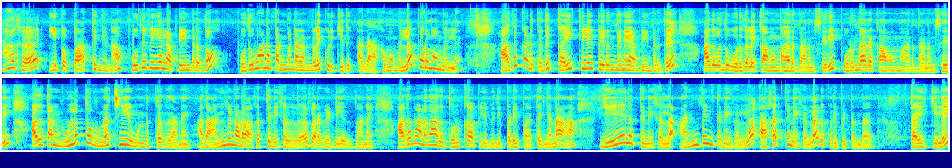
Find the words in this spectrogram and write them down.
ஆக இப்போ பார்த்தீங்கன்னா புதுவியல் அப்படின்றதும் பொதுவான பண்பு நலன்களை குறிக்கிது. அது அகமும் இல்லை புறமும் இல்லை. அதுக்கு அடுத்தது கைக்கிளை பெருந்திணை அப்படின்றது. அது வந்து ஒருதலை காமமாக இருந்தாலும் சரி பொருந்தாத காமமாக இருந்தாலும் சரி அது தன் உள்ளத்து உணர்ச்சியை உணர்த்தது தானே. அது அன்பினோட அகத்திணைகளில் வர வேண்டியது தானே. அதனால தான் அது தொல்காப்பிய விதிப்படி பார்த்தீங்கன்னா ஏழு திணைகளில் அன்பின் திணைகளில் அகத்திணைகளில் அதை குறிப்பிட்டிருந்தார். கைக்கிளை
